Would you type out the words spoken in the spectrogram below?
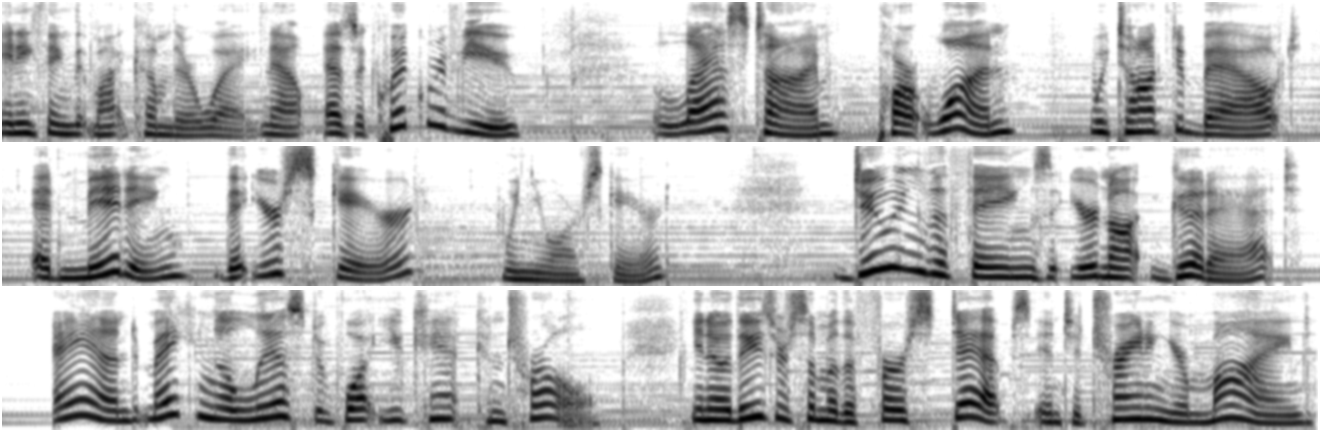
anything that might come their way. Now, as a quick review, last time, part one, we talked about admitting that you're scared when you are scared, doing the things that you're not good at, and making a list of what you can't control. You know, these are some of the first steps into training your mind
